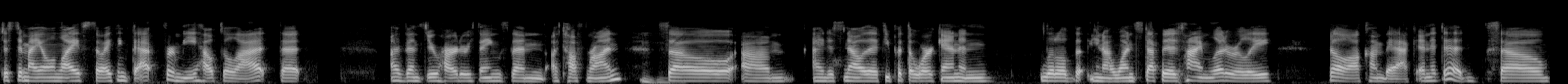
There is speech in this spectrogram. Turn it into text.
just in my own life. So I think that for me helped a lot that I've been through harder things than a tough run. Mm-hmm. So um, I just know that if you put the work in and little bit, you know, one step at a time, literally, it'll all come back. And it did. So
